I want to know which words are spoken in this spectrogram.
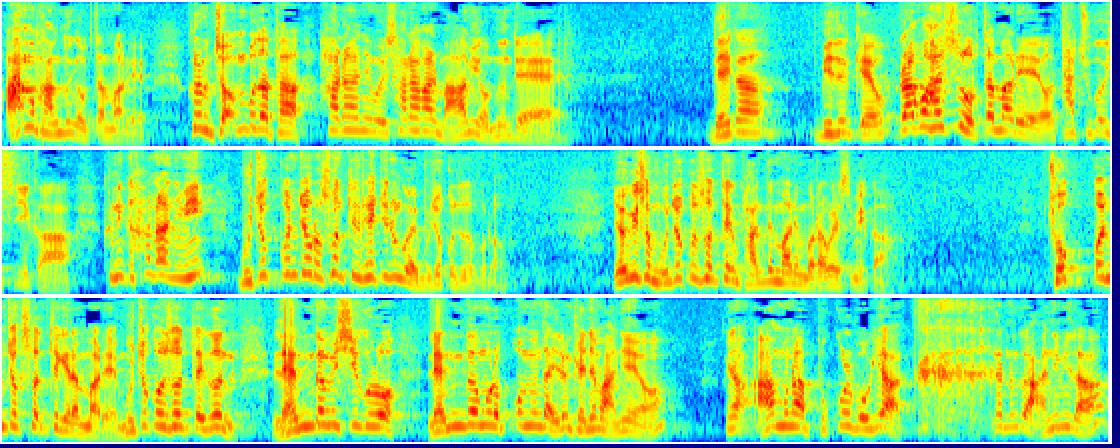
아무 감동이 없단 말이에요. 그럼 전부 다, 다 하나님을 사랑할 마음이 없는데 내가 믿을게요. 라고 할 수는 없단 말이에요. 다 죽어 있으니까. 그러니까 하나님이 무조건적으로 선택을 해주는 거예요. 무조건적으로. 여기서 무조건 선택은 반대말이 뭐라고 했습니까? 조건적 선택이란 말이에요. 무조건 선택은 랜덤식으로, 랜덤으로 뽑는다 이런 개념 아니에요. 그냥 아무나 복골복이야. 탁 하는 거 아닙니다.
